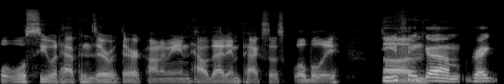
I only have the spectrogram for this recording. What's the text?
we'll we'll see what happens there with their economy and how that impacts us globally. Do you think, Um, um, Greg,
